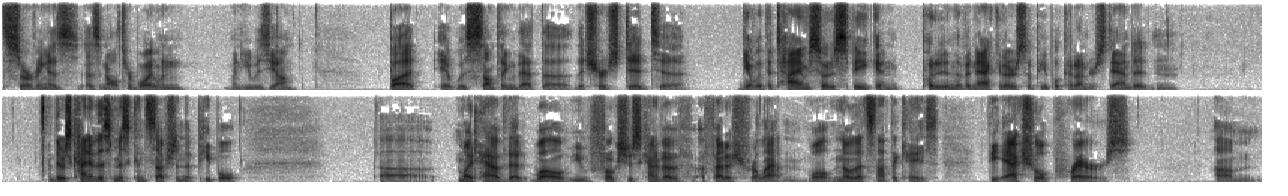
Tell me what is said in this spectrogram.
serving as as an altar boy when when he was young, but it was something that the the church did to get with the times, so to speak, and put it in the vernacular so people could understand it. And there's kind of this misconception that people uh, might have that well, you folks just kind of have a fetish for Latin. Well, no, that's not the case. The actual prayers. Um,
